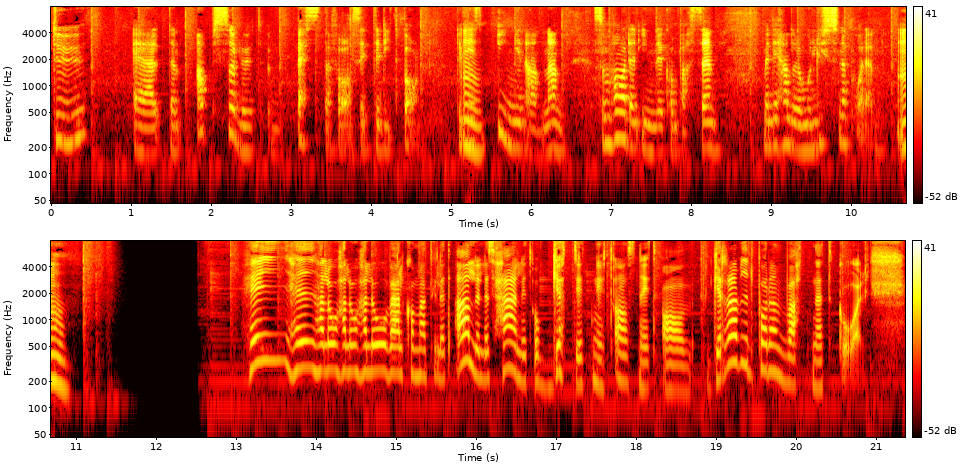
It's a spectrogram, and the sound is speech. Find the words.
du är den absolut bästa facit till ditt barn. Det mm. finns ingen annan som har den inre kompassen. Men det handlar om att lyssna på den. Mm. Hej, hej, hallå, hallå, hallå. Välkomna till ett alldeles härligt och göttigt nytt avsnitt av Gravidpodden Vattnet går.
